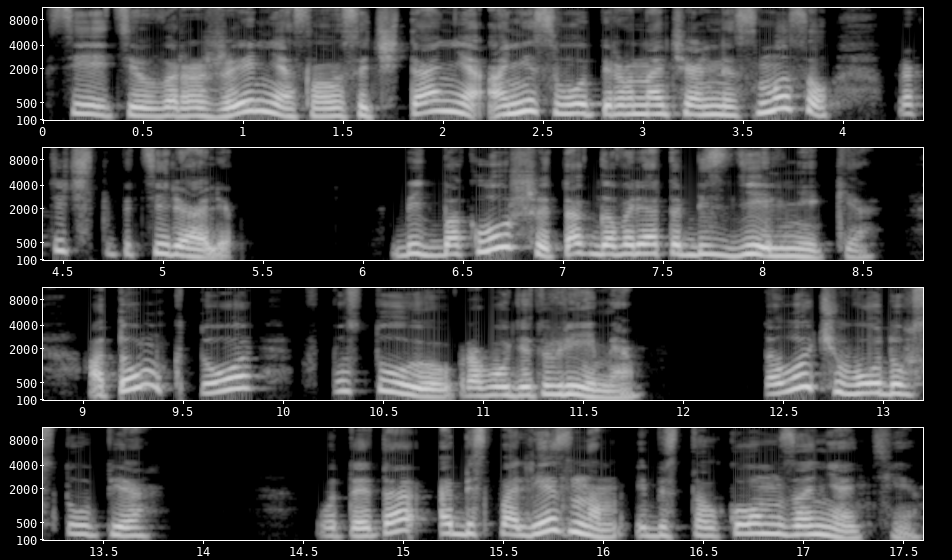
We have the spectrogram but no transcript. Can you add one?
все эти выражения, словосочетания, они свой первоначальный смысл практически потеряли. Бить баклуши – так говорят о бездельнике, о том, кто впустую проводит время. Толочь воду в ступе – вот это о бесполезном и бестолковом занятии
